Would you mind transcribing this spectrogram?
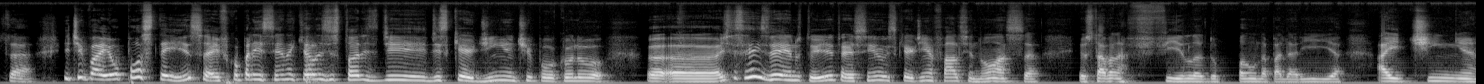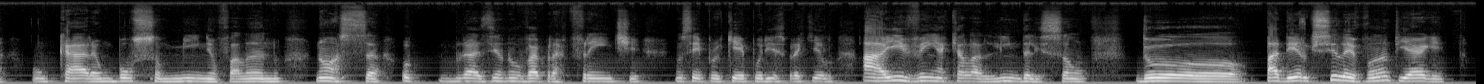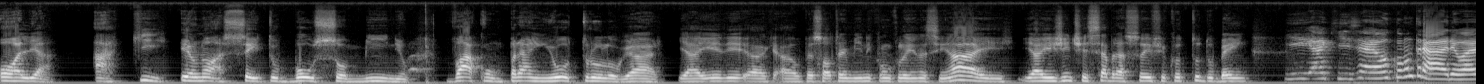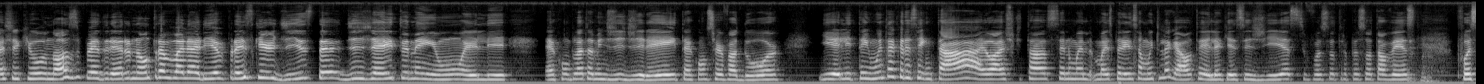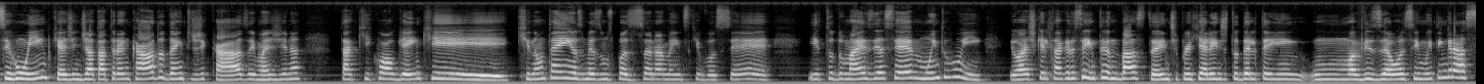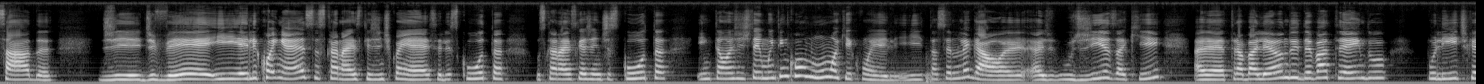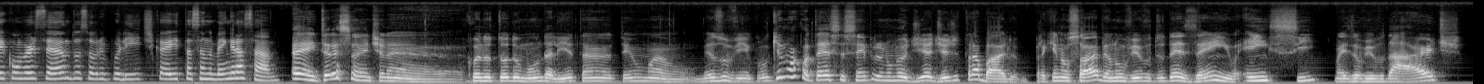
e tipo, aí eu postei isso, aí ficou parecendo aquelas histórias de, de esquerdinha, tipo, quando. Uh, uh, vocês veem no Twitter, assim, o esquerdinha fala assim, nossa, eu estava na fila do pão da padaria, aí tinha um cara, um bolsominion falando, nossa, o Brasil não vai para frente, não sei por quê, por isso, por aquilo. Aí vem aquela linda lição do padeiro que se levanta e ergue. Olha, aqui eu não aceito bolsomínio. Vá comprar em outro lugar. E aí ele, a, a, o pessoal termina concluindo assim, ai, ah, e aí a gente se abraçou e ficou tudo bem. E aqui já é o contrário. Eu acho que o nosso pedreiro não trabalharia para esquerdista de jeito nenhum. Ele é completamente de direita, é conservador. E ele tem muito a acrescentar. Eu acho que está sendo uma, uma experiência muito legal ter ele aqui esses dias. Se fosse outra pessoa, talvez fosse ruim, porque a gente já está trancado dentro de casa. Imagina tá aqui com alguém que, que não tem os mesmos posicionamentos que você e tudo mais, ia ser muito ruim. Eu acho que ele tá acrescentando bastante, porque além de tudo ele tem uma visão, assim, muito engraçada de, de ver. E ele conhece os canais que a gente conhece, ele escuta os canais que a gente escuta. Então a gente tem muito em comum aqui com ele. E tá sendo legal. É, é, os dias aqui é, trabalhando e debatendo política e conversando sobre política e tá sendo bem engraçado. É interessante, né? Quando todo mundo ali tá, tem uma, um mesmo vínculo. O que não acontece sempre no meu dia a dia de trabalho. Para quem não sabe, eu não vivo do desenho em si, mas eu vivo da arte.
